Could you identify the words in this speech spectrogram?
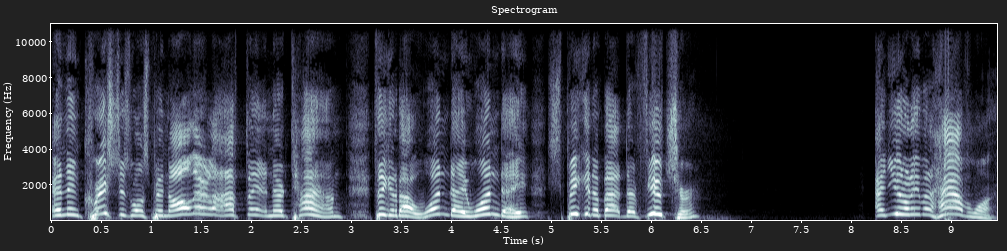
And then Christians to spend all their life and their time thinking about one day, one day, speaking about their future, and you don't even have one.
